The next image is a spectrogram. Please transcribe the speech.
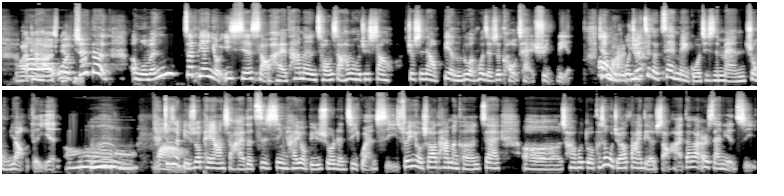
我来看，还有我觉得，呃，我们这边有一些小孩，他们从小他们会去上，就是那种辩论或者是口才训练。其实我我觉得这个在美国其实蛮重要的耶。哦，嗯，就是比如说培养小孩的自信，还有比如说人际关系。所以有时候他们可能在呃差不多，可是我觉得要大一点的小孩，大概二三年级，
